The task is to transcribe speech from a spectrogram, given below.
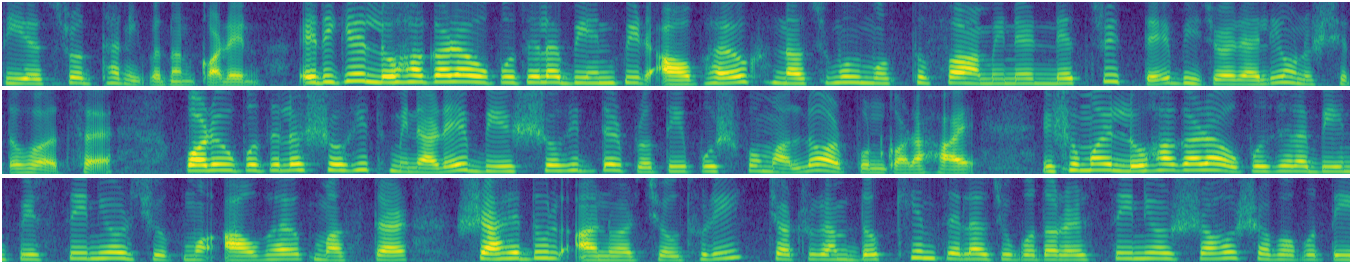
দিয়ে শ্রদ্ধা নিবেদন করেন। এদিকে লোহাগাড়া উপজেলা বিএনপির আহ্বায়ক নাজমুল মোস্তফা আমিনের নেতৃত্বে বিজয় র্যালি অনুষ্ঠিত হয়েছে। পরে উপজেলা শহীদ মিনারে বীর শহীদদের প্রতি পুষ্পমাল্য অর্পণ করা হয়। এ সময় লোহাগাড়া উপজেলা বিএনপির সিনিয়র যুগ্ম আহ্বায়ক মাস্টার শাহেদুল আনোয়ার চৌধুরী, চট্টগ্রাম দক্ষিণ জেলা যুবদলের সিনিয়র সহ সভাপতি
